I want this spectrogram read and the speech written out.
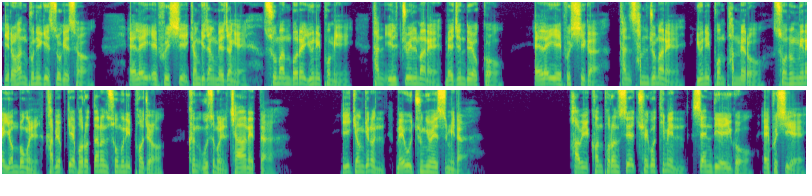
이러한 분위기 속에서 LAFC 경기장 매장에 수만 벌의 유니폼이 단 일주일 만에 매진되었고 LAFC가 단 3주 만에 유니폼 판매로 손흥민의 연봉을 가볍게 벌었다는 소문이 퍼져 큰 웃음을 자아냈다. 이 경기는 매우 중요했습니다. 하위 컨퍼런스의 최고팀인 샌디에이고 FC에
